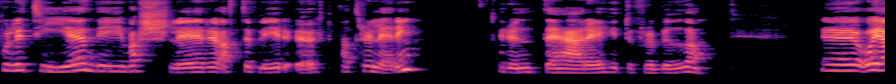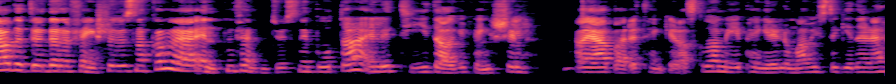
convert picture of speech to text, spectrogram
politiet de varsler at det blir økt patruljering rundt det her hytteforbudet, da. Eh, og ja, dette, denne fengselet du snakka om, det er enten 15 000 i bot da, eller 10 dager fengsel. Og jeg bare tenker, da skal du ha mye penger i lomma hvis du gidder det.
